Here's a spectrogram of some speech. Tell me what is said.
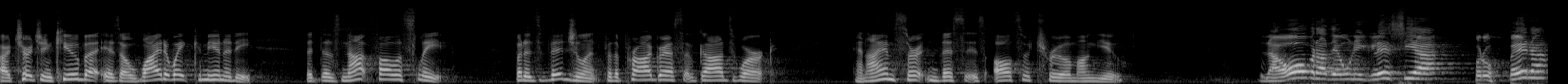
Our church in Cuba is a wide awake community that does not fall asleep, but is vigilant for the progress of God's work. And I am certain this is also true among you. La obra de una iglesia prospera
